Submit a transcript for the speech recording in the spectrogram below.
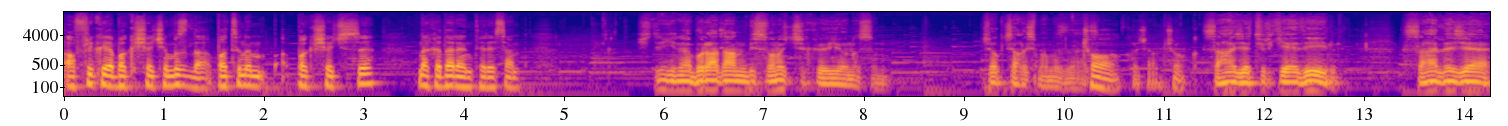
Afrika'ya bakış açımızla Batı'nın bakış açısı ne kadar enteresan. İşte yine buradan bir sonuç çıkıyor Yunus'um. Çok çalışmamız lazım. Çok hocam çok. Sadece Türkiye değil, sadece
